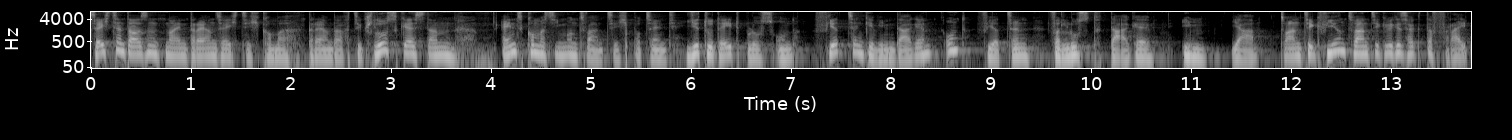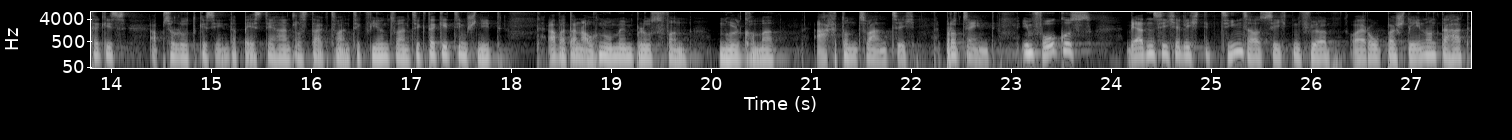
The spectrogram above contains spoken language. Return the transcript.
16.963,83 Schluss gestern, 1,27 Prozent Year-to-Date plus und 14 Gewinntage und 14 Verlusttage im Jahr 2024. Wie gesagt, der Freitag ist absolut gesehen der beste Handelstag 2024. Da geht es im Schnitt aber dann auch nur um ein Plus von 0,28 Prozent. Im Fokus werden sicherlich die Zinsaussichten für Europa stehen und da hat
